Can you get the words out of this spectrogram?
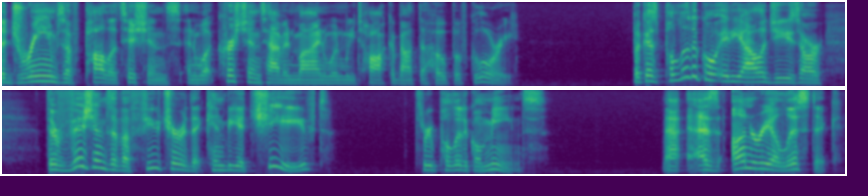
the dreams of politicians and what Christians have in mind when we talk about the hope of glory. Because political ideologies are they're visions of a future that can be achieved through political means. As unrealistic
